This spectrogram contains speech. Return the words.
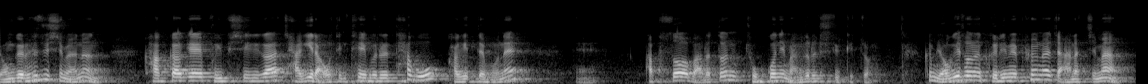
연결을 해주시면 은 각각의 VPC가 자기 라우팅 테이블을 타고 가기 때문에 예, 앞서 말했던 조건이 만들어질 수 있겠죠. 그럼 여기서는 그림에 표현하지 않았지만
